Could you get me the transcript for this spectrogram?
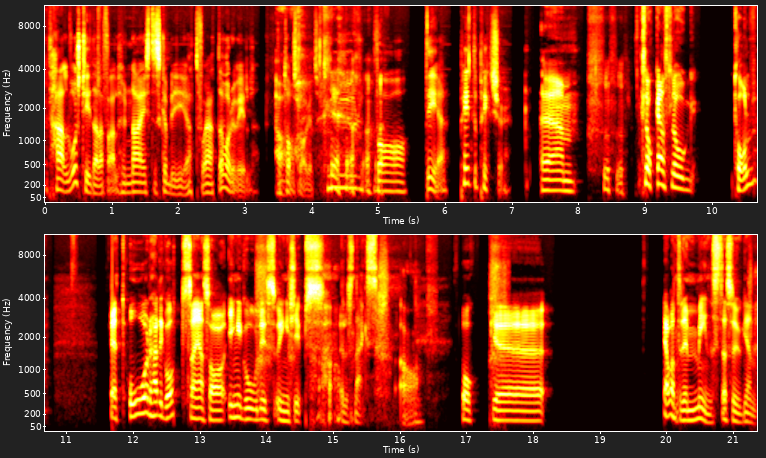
ett halvårs tid i alla fall, hur nice det ska bli att få äta vad du vill på Ja. tolvslaget. Hur var det? Paint the picture. ehm, klockan slog 12. Ett år hade gått sedan jag sa inget godis och inget chips Ja. eller snacks. Ja. Och eh, jag var inte det minsta sugen,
